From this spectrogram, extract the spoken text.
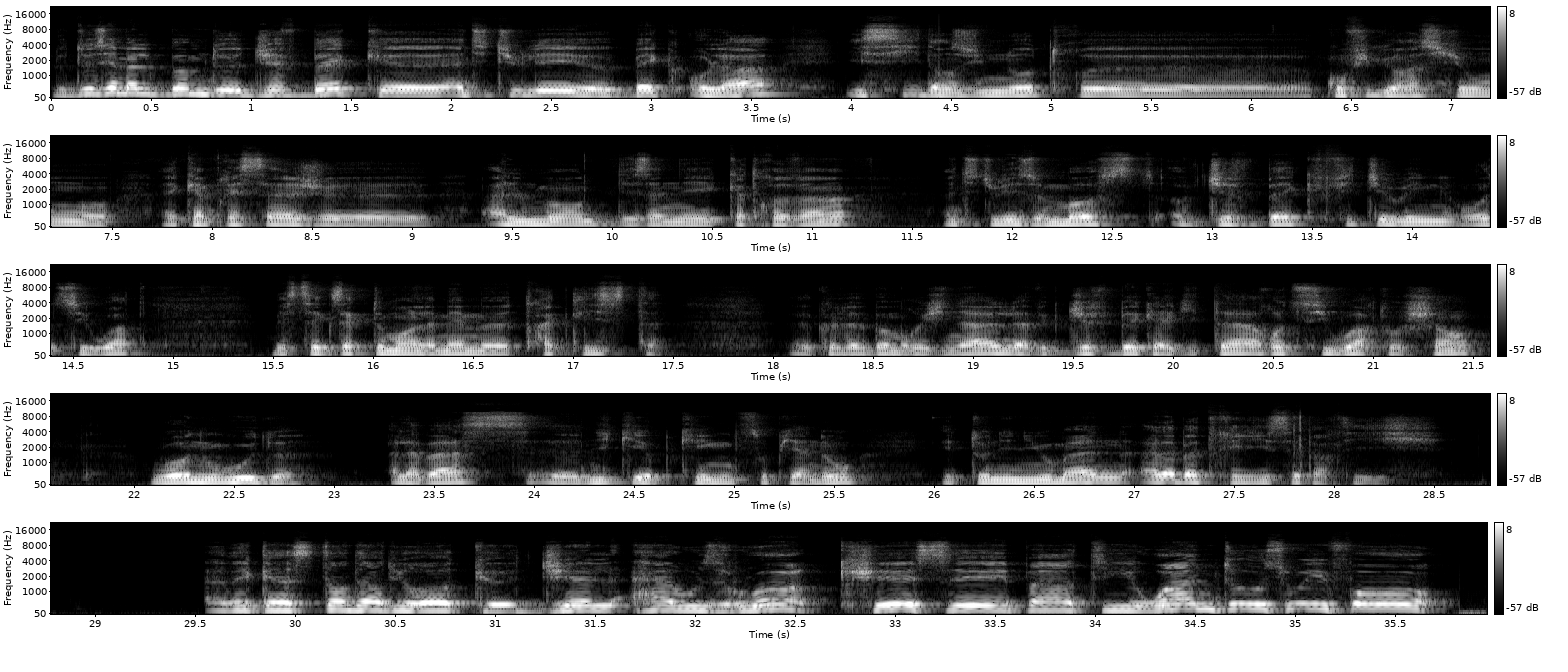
Le deuxième album de Jeff Beck, euh, intitulé euh, Beck Ola, ici dans une autre euh, configuration avec un pressage allemand des années 80, intitulé The Most of Jeff Beck featuring Rod Stewart. Mais c'est exactement la même tracklist que l'album original, avec Jeff Beck à la guitare, Rod Stewart au chant, Ron Wood à la basse, Nicky Hopkins au piano et Tony Newman à la batterie. C'est parti avec un standard du rock, Jailhouse Rock, et c'est parti, 1, 2, 3, 4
